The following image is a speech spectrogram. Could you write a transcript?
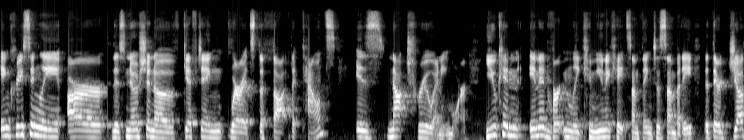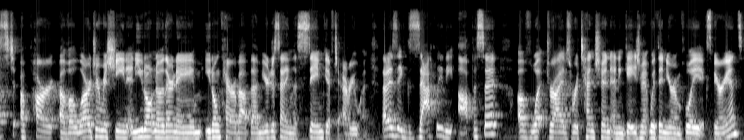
Increasingly, our this notion of gifting where it's the thought that counts is not true anymore. You can inadvertently communicate something to somebody that they're just a part of a larger machine and you don't know their name, you don't care about them, you're just sending the same gift to everyone. That is exactly the opposite of what drives retention and engagement within your employee experience.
